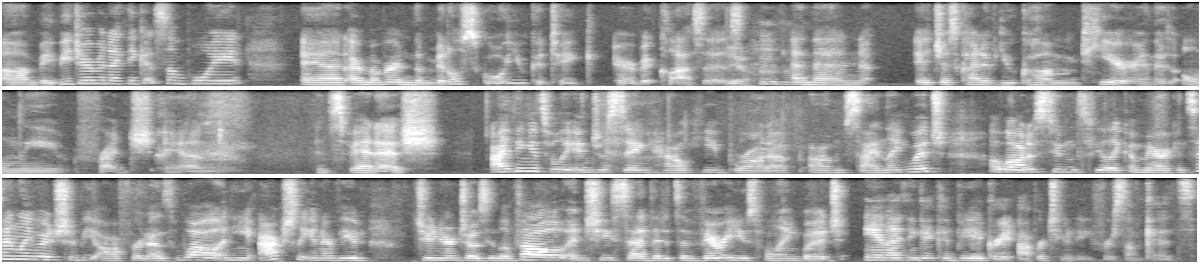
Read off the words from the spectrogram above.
um, maybe German, I think, at some point. And I remember in the middle school, you could take Arabic classes. Yeah. And then it just kind of, you come here and there's only French and, and Spanish. I think it's really interesting how he brought up um, sign language. A lot of students feel like American Sign Language should be offered as well, and he actually interviewed junior Josie Lavelle, and she said that it's a very useful language, and I think it could be a great opportunity for some kids.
